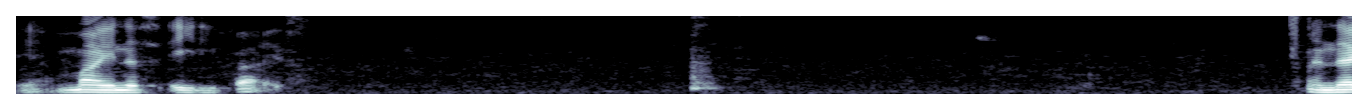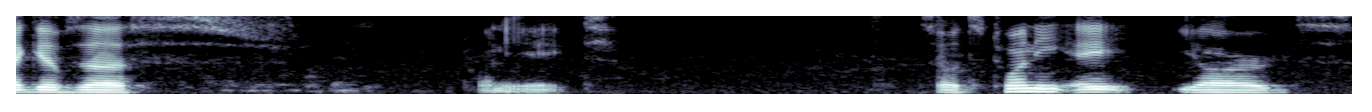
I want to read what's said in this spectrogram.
Yeah, minus 85. And that gives us 28. So it's 28 yards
